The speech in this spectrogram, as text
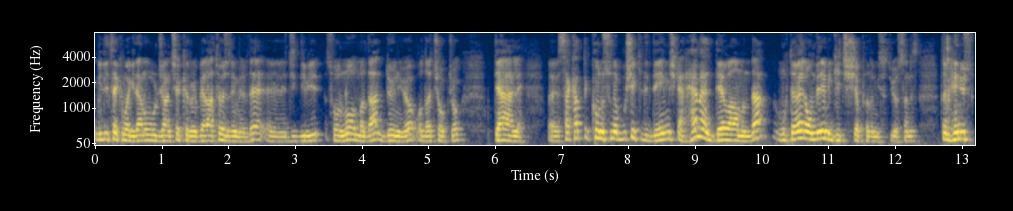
milli takıma giden Uğurcan Çakır ve Berat Özdemir de e, ciddi bir sorunu olmadan dönüyor. O da çok çok değerli. e, sakatlık konusuna bu şekilde değinmişken hemen devamında muhtemel 11'e bir geçiş yapalım istiyorsanız. Tabii henüz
